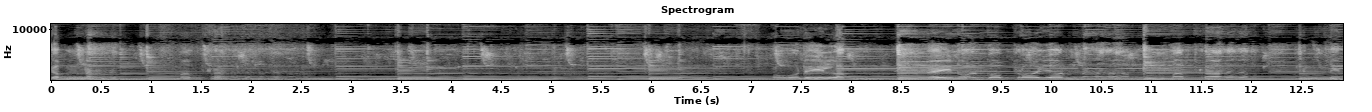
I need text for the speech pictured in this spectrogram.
กับน้ำมะพร้าวบ่ได้หลับได้นอนก็เพราะยอดน้ำมะพร้าวจึงเป็น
